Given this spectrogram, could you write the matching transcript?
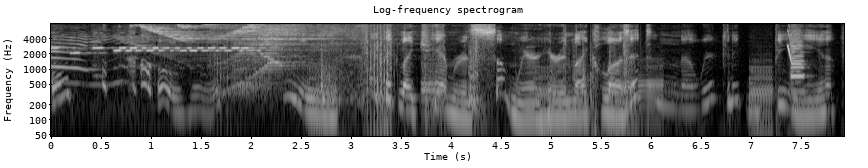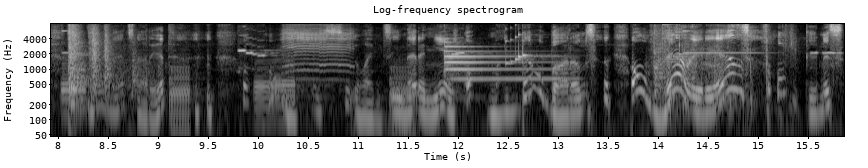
Oh, oh, hmm, I think my camera is somewhere here in my closet. Now, where can it be? Oh, that's not it. oh, see. Oh, I haven't seen that in years. Oh, my bell bottoms. Oh, there it is. Oh, goodness.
